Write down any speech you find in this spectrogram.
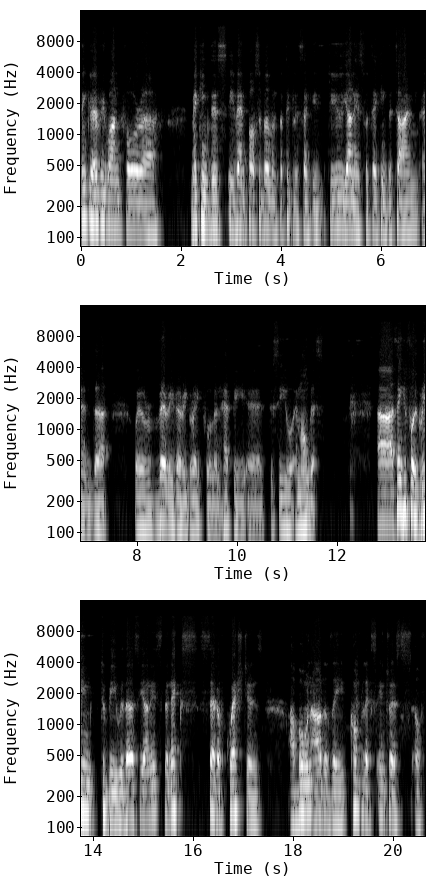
thank you everyone for uh, making this event possible and particularly thank you to you, Yanis, for taking the time and uh, we're very, very grateful and happy uh, to see you among us. Uh, thank you for agreeing to be with us, Yanis. The next set of questions are born out of the complex interests of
